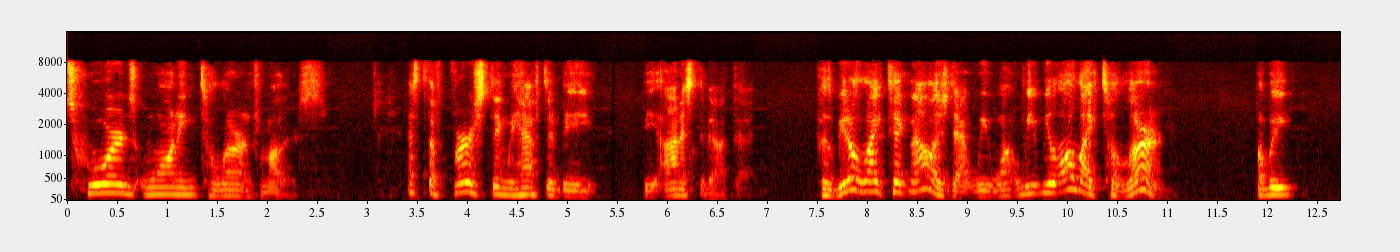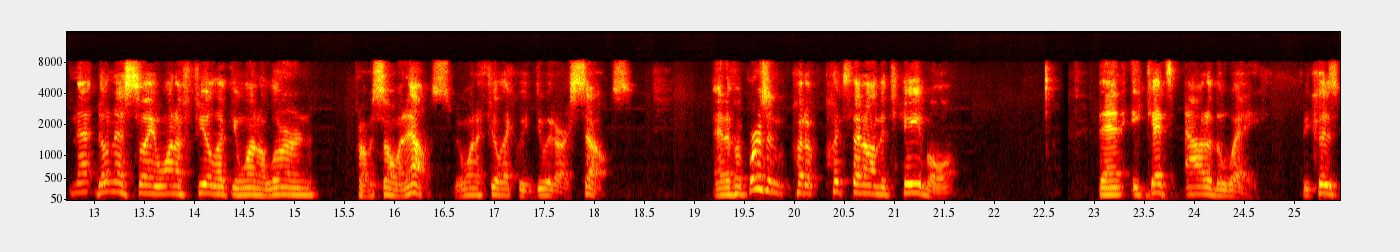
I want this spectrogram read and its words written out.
towards wanting to learn from others. That's the first thing we have to be be honest about that. Because we don't like to acknowledge that we want we, we all like to learn, but we not, don't necessarily want to feel like we want to learn from someone else. We want to feel like we do it ourselves. And if a person put a, puts that on the table, then it gets out of the way because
